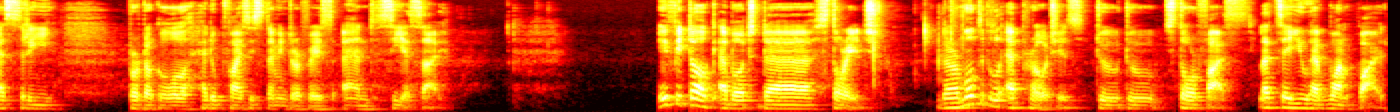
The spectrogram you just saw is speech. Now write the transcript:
S3 protocol, Hadoop file system interface, and CSI. If we talk about the storage, there are multiple approaches to, to store files. Let's say you have one file,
